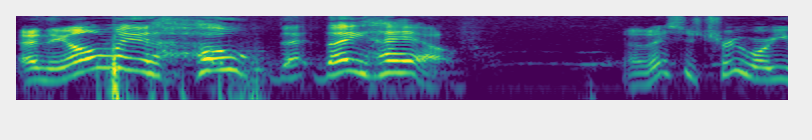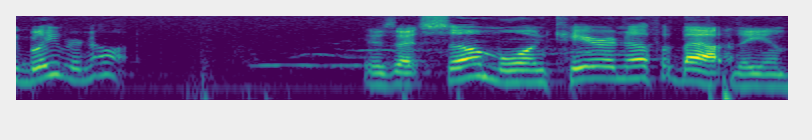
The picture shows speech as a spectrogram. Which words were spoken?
And the only hope that they have, now this is true whether you believe it or not, is that someone care enough about them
